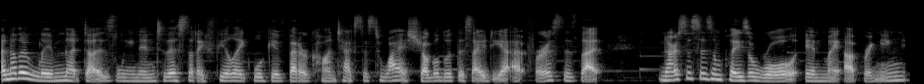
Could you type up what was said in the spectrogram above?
another limb that does lean into this that I feel like will give better context as to why I struggled with this idea at first is that narcissism plays a role in my upbringing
